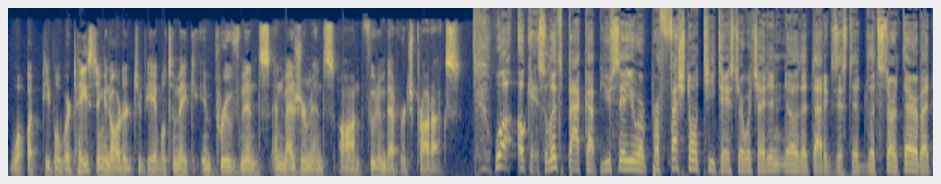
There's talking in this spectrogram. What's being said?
what people were tasting in order to be able to make improvements and measurements on food and beverage products. Well, okay, so let's back up. You say you were a professional tea taster, which I didn't know that that existed. Let's start there. But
